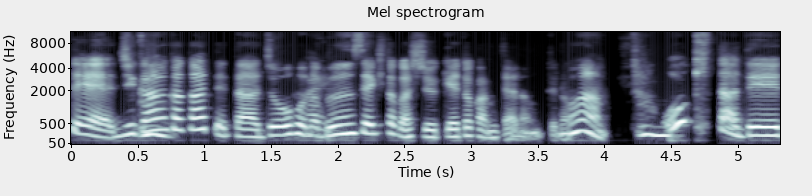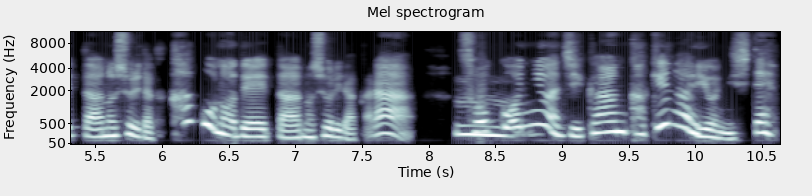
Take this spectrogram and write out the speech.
で時間かかってた情報の分析とか集計とかみたいなのっていうのは、うん起きたデータの処理だから、過去のデータの処理だから、そこには時間かけないようにして、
